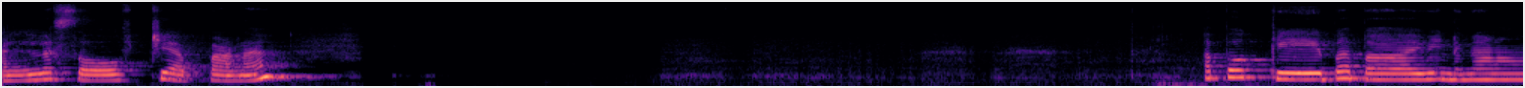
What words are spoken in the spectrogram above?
നല്ല സോഫ്റ്റ് അപ്പാണ്. അപ്പോൾ ഓക്കെ. ബൈ വീണ്ടും കാണാം.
